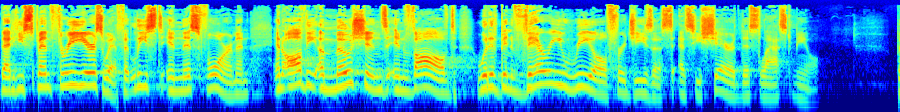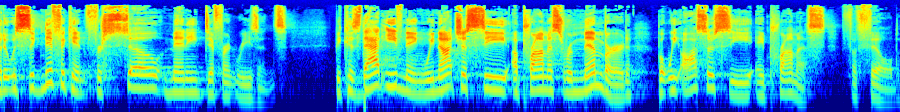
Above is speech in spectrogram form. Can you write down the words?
that he spent three years with, at least in this form. And, and all the emotions involved would have been very real for Jesus as he shared this last meal. But it was significant for so many different reasons. Because that evening, we not just see a promise remembered, but we also see a promise fulfilled.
